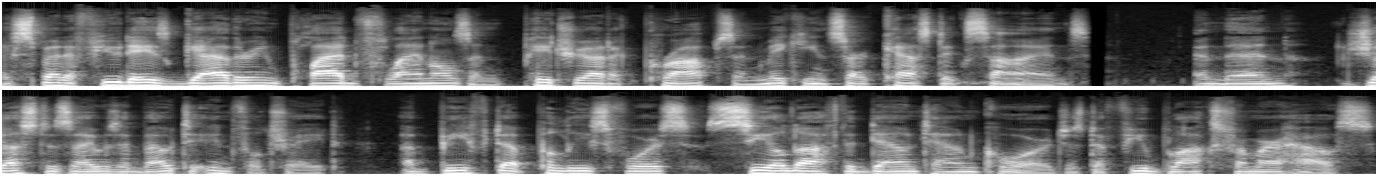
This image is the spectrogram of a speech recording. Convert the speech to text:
I spent a few days gathering plaid flannels and patriotic props and making sarcastic signs. And then, just as I was about to infiltrate, a beefed up police force sealed off the downtown core just a few blocks from our house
